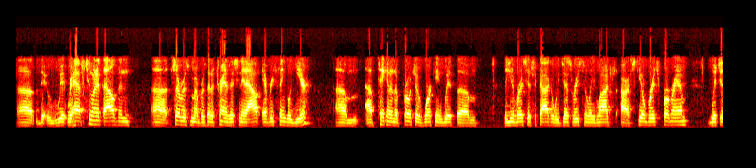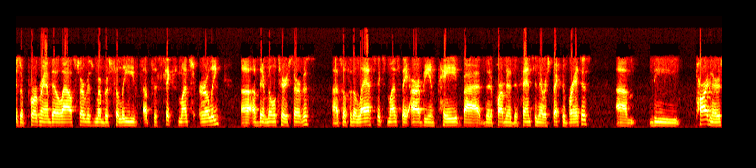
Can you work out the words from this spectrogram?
Uh, we, we, have 200,000 uh, service members that are transitioning out every single year. Um, I've taken an approach of working with um, the University of Chicago, we just recently launched our Skill Bridge program, which is a program that allows service members to leave up to six months early uh, of their military service. Uh, so for the last six months, they are being paid by the Department of Defense in their respective branches. Um, the partners,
